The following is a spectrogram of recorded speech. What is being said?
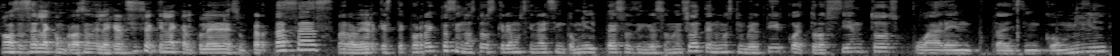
Vamos a hacer la comprobación del ejercicio aquí en la calculadora de supertasas para ver que esté correcto. Si nosotros queremos generar 5 mil pesos de ingreso mensual, tenemos que invertir 445 mil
